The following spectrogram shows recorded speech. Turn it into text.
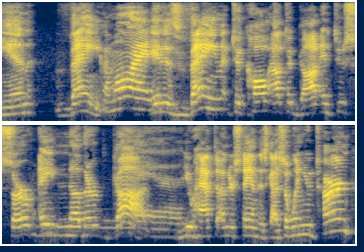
in vain. Come on. It is vain to call out to God and to serve mm-hmm. another God. Man. You have to understand this, guys. So when you turn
